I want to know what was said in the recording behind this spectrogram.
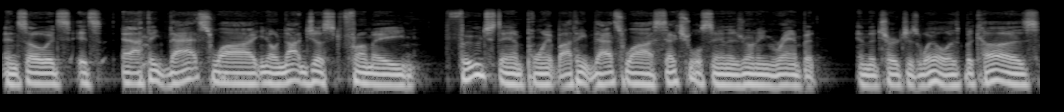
And so it's it's, and I think that's why you know not just from a food standpoint, but I think that's why sexual sin is running rampant in the church as well, is because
